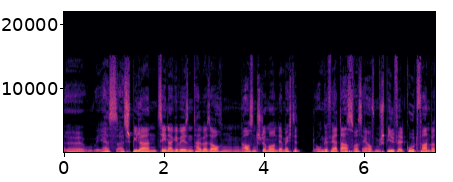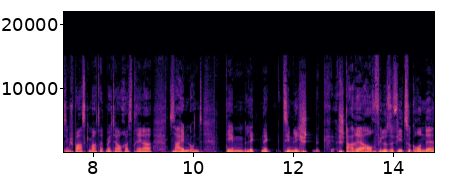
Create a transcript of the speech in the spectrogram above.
äh, er ist als Spieler ein Zehner gewesen, teilweise auch ein Außenstürmer und er möchte ungefähr das, was er auf dem Spielfeld gut fand, was ihm Spaß gemacht hat, möchte er auch als Trainer sein und dem liegt eine ziemlich starre auch Philosophie zugrunde.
